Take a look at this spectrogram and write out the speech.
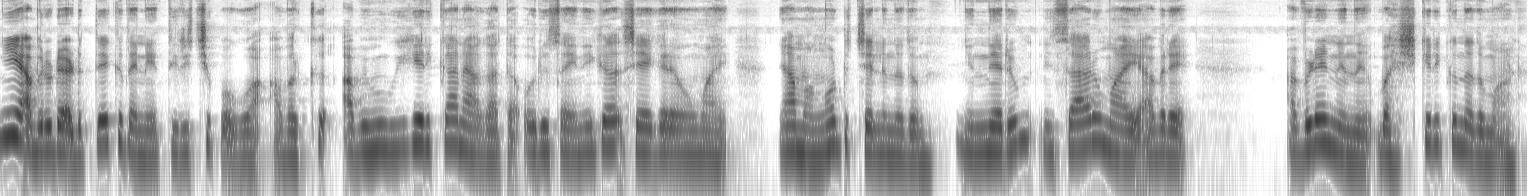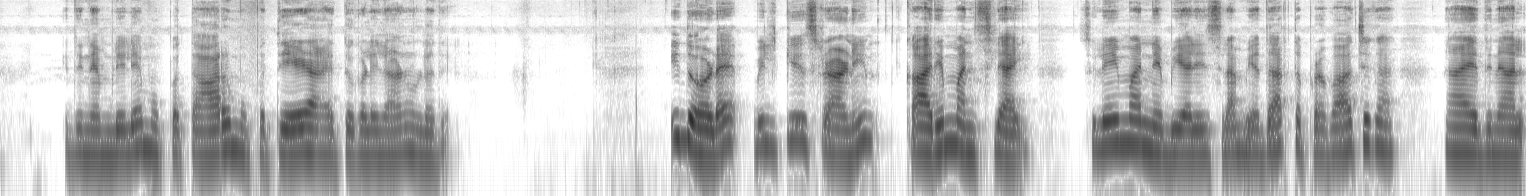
നീ അവരുടെ അടുത്തേക്ക് തന്നെ തിരിച്ചു പോകുക. അവർക്ക് അഭിമുഖീകരിക്കാനാകാത്ത ഒരു സൈനിക ശേഖരവുമായി ഞാൻ അങ്ങോട്ട് ചെല്ലുന്നതും നിന്നരും നിസാറുമായി അവരെ അവിടെ നിന്ന് ബഹിഷ്കരിക്കുന്നതുമാണ്. ഇത് നംലിലെ മുപ്പത്താറ് മുപ്പത്തിയേഴ് ആയത്തുകളിലാണുള്ളത്. ഇതോടെ ബിൽക്കീസ് റാണി കാര്യം മനസ്സിലായി. സുലൈമാൻ നബി അലി ഇസ്ലാം യഥാർത്ഥ പ്രവാചകനായതിനാൽ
